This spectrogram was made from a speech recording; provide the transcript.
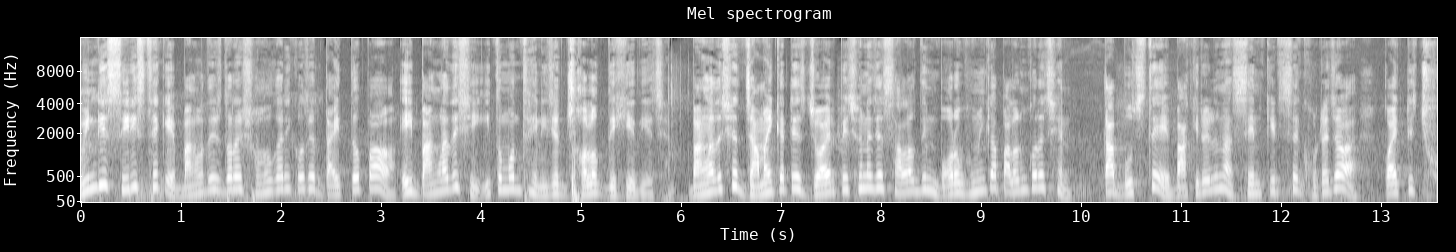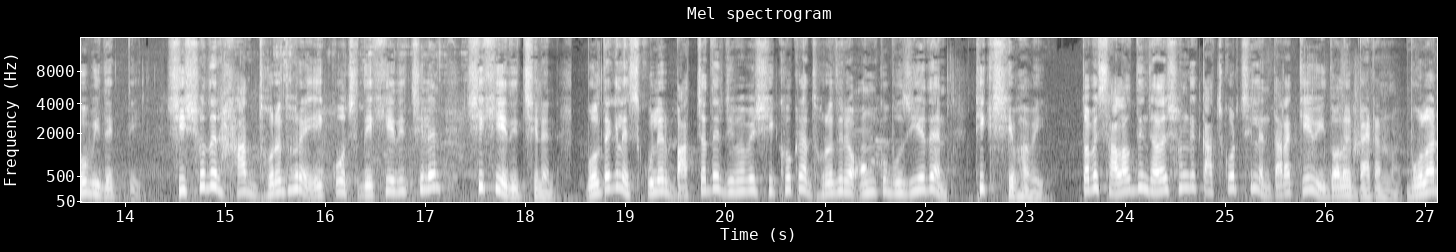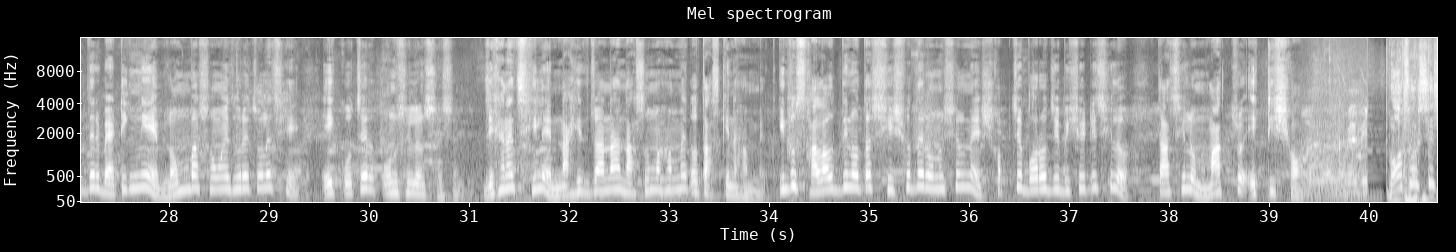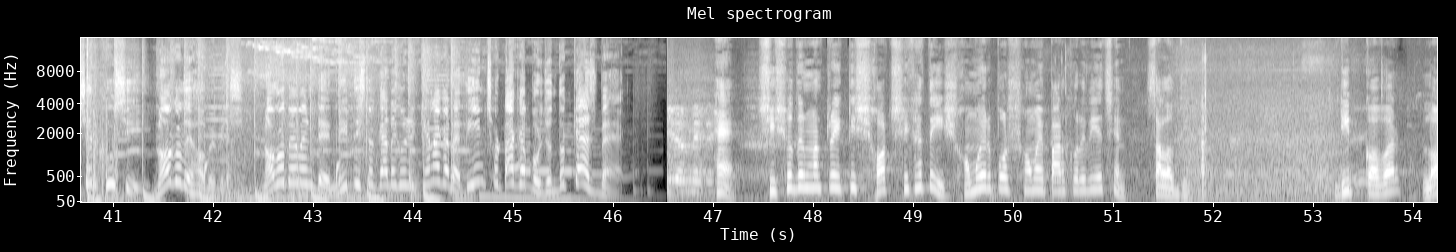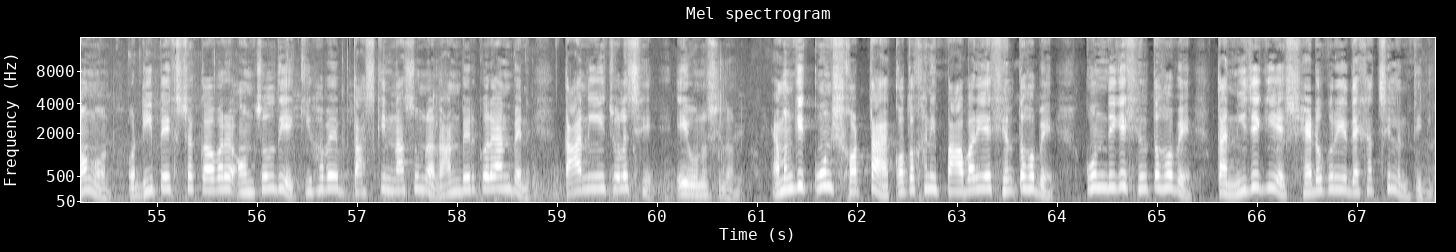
উইন্ডিজ সিরিজ থেকে বাংলাদেশ দলের সহকারী কোচের দায়িত্ব পাওয়া এই বাংলাদেশি ইতোমধ্যে নিজের ঝলক দেখিয়ে দিয়েছেন। বাংলাদেশের জামাইকা টেস্ট জয়ের পেছনে যে সালাউদ্দিন বড় ভূমিকা পালন করেছেন, তা বুঝতে বাকি রইল না সেন্ট কিটসে ঘটে যাওয়া কয়েকটি ছবি দেখতেই। শিষ্যদের হাত ধরে ধরে এই কোচ দেখিয়ে দিচ্ছিলেন, শিখিয়ে দিচ্ছিলেন। বলতে গেলে স্কুলের বাচ্চাদের যেভাবে শিক্ষকরা ধরে ধরে অঙ্ক বুঝিয়ে দেন, ঠিক সেভাবেই। তবে সালাউদ্দিন যাদের সঙ্গে কাজ করছিলেন তারা কেউই দলের ব্যাটার নয়। বোলারদের ব্যাটিং নিয়ে লম্বা সময় ধরে চলেছে এই কোচের অনুশীলন সেশন যেখানে ছিলেন নাহিদ রানা নাসুম আহমেদ ও তাসকিন আহমেদ। কিন্তু সালাউদ্দিন ও তার শিষ্যদের অনুশীলনে সবচেয়ে বড় যে বিষয়টি ছিল তা ছিল মাত্র একটি শট। বছর শেষের খুশি নগদে হবে বেশি। নগদ পেমেন্টে নির্দিষ্ট ক্যাটাগরির কেনাকাটায় তিনশো টাকা পর্যন্ত ক্যাশব্যাক। হ্যাঁ শিষ্যদের মাত্র একটি শট শেখাতেই সময়ের পর সময় পার করে দিয়েছেন Salauddin. Deep cover long on O deep extra কভারের অঞ্চল দিয়ে কীভাবে তাসকিন নাসুমরা রান বের করে আনবেন, তা নিয়ে চলেছে এই অনুশীলন। এমনকি কোন শটটা কতখানি পা বাড়িয়ে খেলতে হবে, কোন দিকে খেলতে হবে, তা নিজে গিয়ে শ্যাডো করিয়ে দেখাচ্ছিলেন তিনি।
